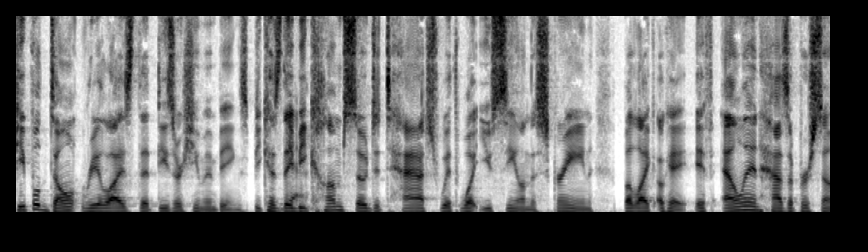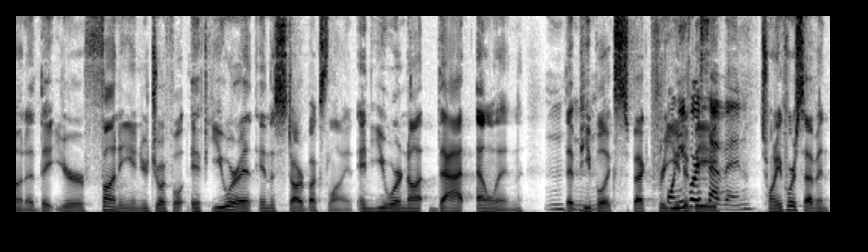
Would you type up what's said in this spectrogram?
people don't realize that these are human beings because they Yeah. become so detached with what you see on the screen. But like, okay, if Ellen has a persona that you're funny and you're joyful, if you are in the Starbucks line and you are not that Ellen that mm-hmm. people expect for you to be 24/7. 24 7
